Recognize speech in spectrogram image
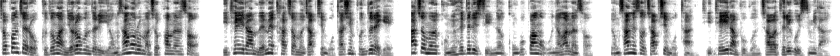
첫 번째로 그동안 여러분들이 영상으로만 접하면서 디테일한 매매 타점을 잡지 못하신 분들에게 타점을 공유해드릴 수 있는 공부방을 운영하면서 영상에서 잡지 못한 디테일한 부분 잡아드리고 있습니다.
